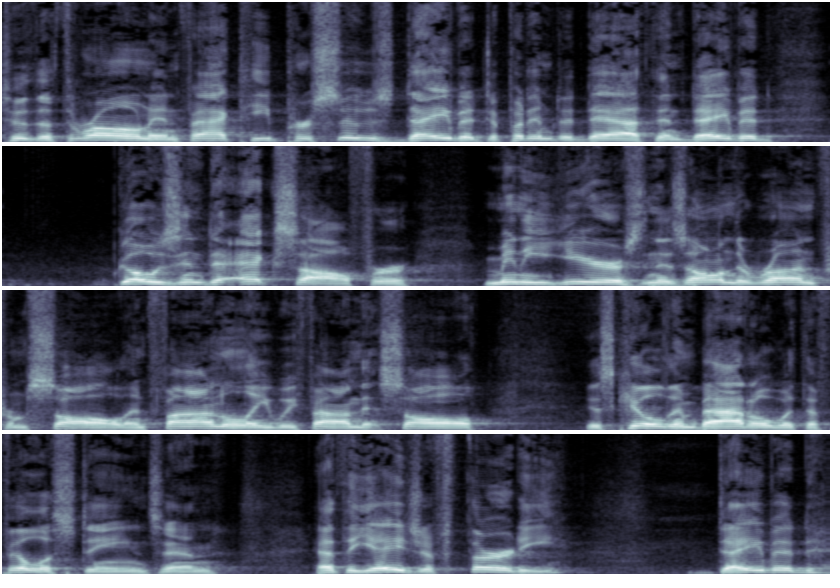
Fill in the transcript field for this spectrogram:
to the throne. In fact, he pursues David to put him to death, and David goes into exile for many years and is on the run from Saul. And finally, we find that Saul is killed in battle with the Philistines. And at the age of 30, David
